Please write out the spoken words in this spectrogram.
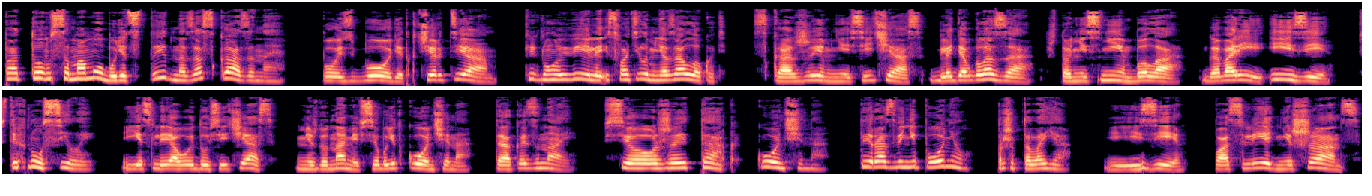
«Потом самому будет стыдно за сказанное». «Пусть будет, к чертям!» — крикнула Виля и схватила меня за локоть. «Скажи мне сейчас, глядя в глаза, что не с ним была. Говори, Изи!» — встряхнул силой. «Если я уйду сейчас, между нами все будет кончено. Так и знай». «Все уже и так кончено. Ты разве не понял?» — прошептала я. «Изи, последний шанс!»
